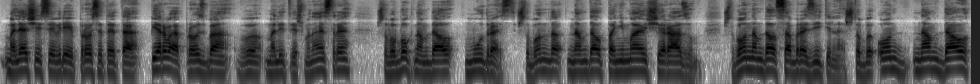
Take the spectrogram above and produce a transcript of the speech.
молящиеся евреи просят это. Первая просьба в молитве Шманайстре, чтобы Бог нам дал мудрость, чтобы Он нам дал понимающий разум, чтобы Он нам дал сообразительность, чтобы Он нам дал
